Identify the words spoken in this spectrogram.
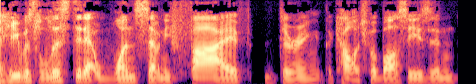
he was listed at 175 during the college football season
